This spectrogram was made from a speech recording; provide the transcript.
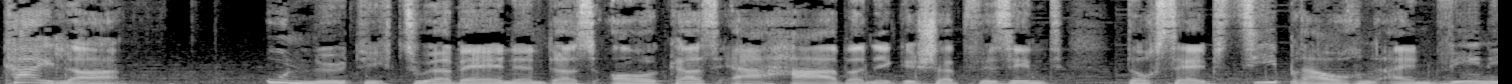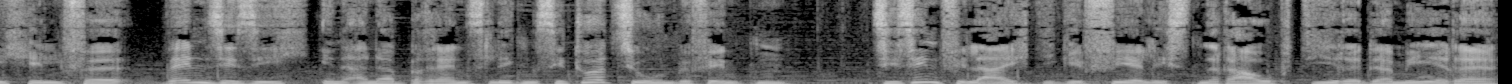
Kyla. Unnötig zu erwähnen, dass Orcas erhabene Geschöpfe sind, doch selbst sie brauchen ein wenig Hilfe, wenn sie sich in einer brenzligen Situation befinden. Sie sind vielleicht die gefährlichsten Raubtiere der Meere,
